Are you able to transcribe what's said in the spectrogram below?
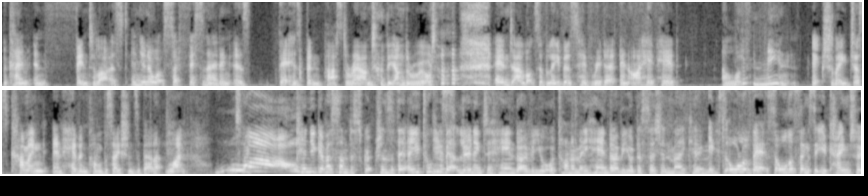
became infantilized. And you know what's so fascinating is that has been passed around the underworld, and uh, lots of leavers have read it, and I have had a lot of men actually just coming and having conversations about it. Like, wow! Can you give us some descriptions of that? Are you talking Yes. about learning to hand over your autonomy, hand over your decision making? It's all of that. So all the things that you came to,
